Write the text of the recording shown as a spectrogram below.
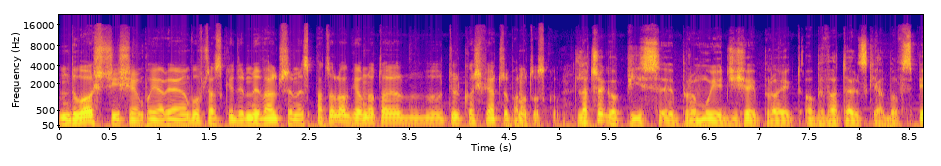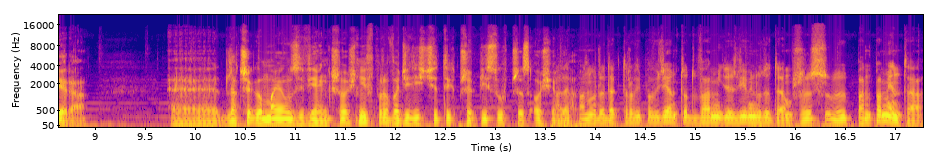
mdłości się pojawiają wówczas, kiedy my walczymy z patologią, no to tylko świadczy panu Tusku. Dlaczego PiS promuje dzisiaj projekt obywatelski albo wspiera? E, dlaczego mając większość nie wprowadziliście tych przepisów przez 8 Ale lat? panu redaktorowi powiedziałem to dwa, dwie minuty temu. Przecież y, pan pamięta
